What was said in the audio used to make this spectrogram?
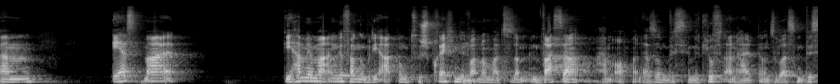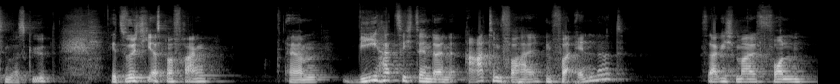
Ähm, Erstmal, wir haben ja mal angefangen, über die Atmung zu sprechen. Wir waren noch mal zusammen im Wasser, haben auch mal da so ein bisschen mit Luft anhalten und sowas ein bisschen was geübt. Jetzt würde ich dich erstmal fragen, ähm, wie hat sich denn dein Atemverhalten verändert? Sage ich mal von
